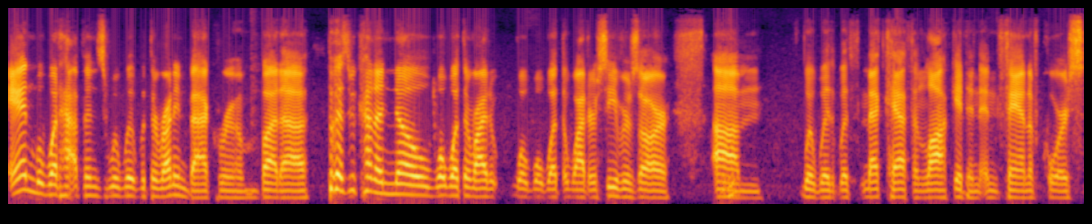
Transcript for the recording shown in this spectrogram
and with what happens with, with, with the running back room. But uh, because we kind of know what what the wide what, what what the wide receivers are. Um, with, with with Metcalf and Lockett and, and Fant, of course.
